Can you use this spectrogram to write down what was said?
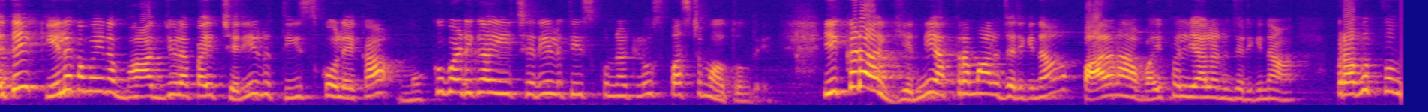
అయితే కీలకమైన బాధ్యులపై చర్యలు తీసుకోలేక మొక్కుబడిగా ఈ చర్యలు తీసుకున్నట్లు స్పష్టమవుతుంది. ఇక్కడ ఎన్ని అక్రమాలు జరిగినా పాలనా వైఫల్యాలను జరిగినా ప్రభుత్వం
